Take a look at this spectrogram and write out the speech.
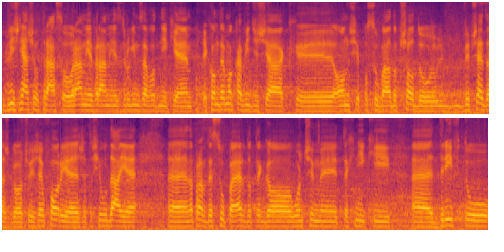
bliźniaczą trasą, ramię w ramię z drugim zawodnikiem. Kątem oka widzisz, jak y, on się posuwa do przodu, wyprzedzasz go, czujesz euforię, że to się udaje. E, Naprawdę super. Do tego łączymy techniki e, driftu,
